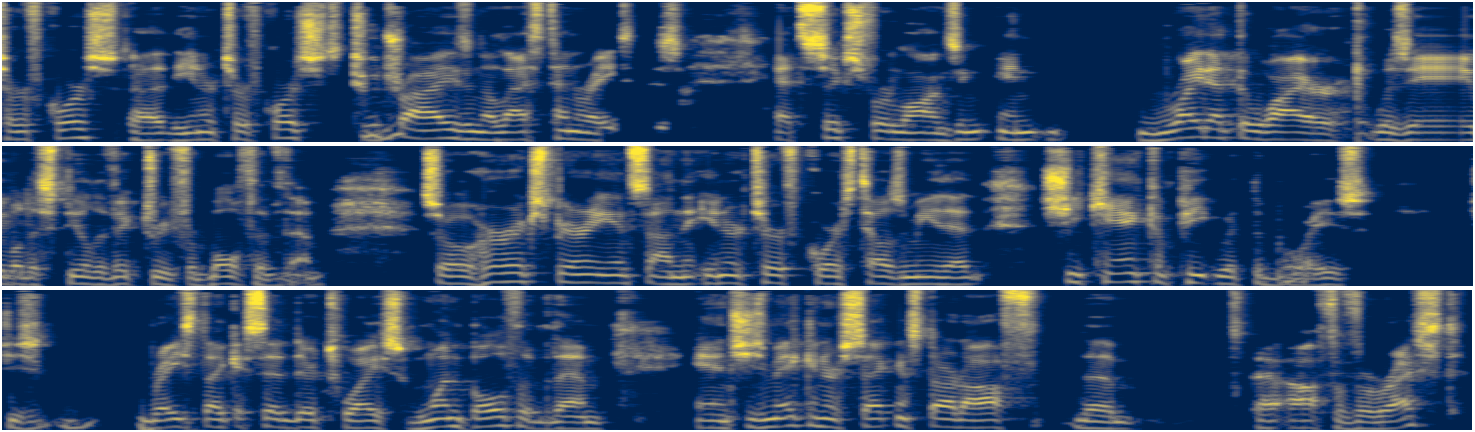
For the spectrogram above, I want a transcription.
turf course, uh, the inner turf course. 2 mm-hmm. tries in the last ten races at six furlongs, and, and right at the wire was able to steal the victory for both of them. So her experience on the inner turf course tells me that she can compete with the boys. She's raced, like I said, there twice, won both of them, and she's making her second start off the uh, off of a rest.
